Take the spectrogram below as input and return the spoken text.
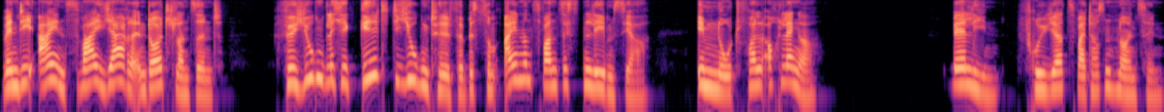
Wenn die ein, zwei Jahre in Deutschland sind, für Jugendliche gilt die Jugendhilfe bis zum 21. Lebensjahr, im Notfall auch länger. Berlin, Frühjahr 2019.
